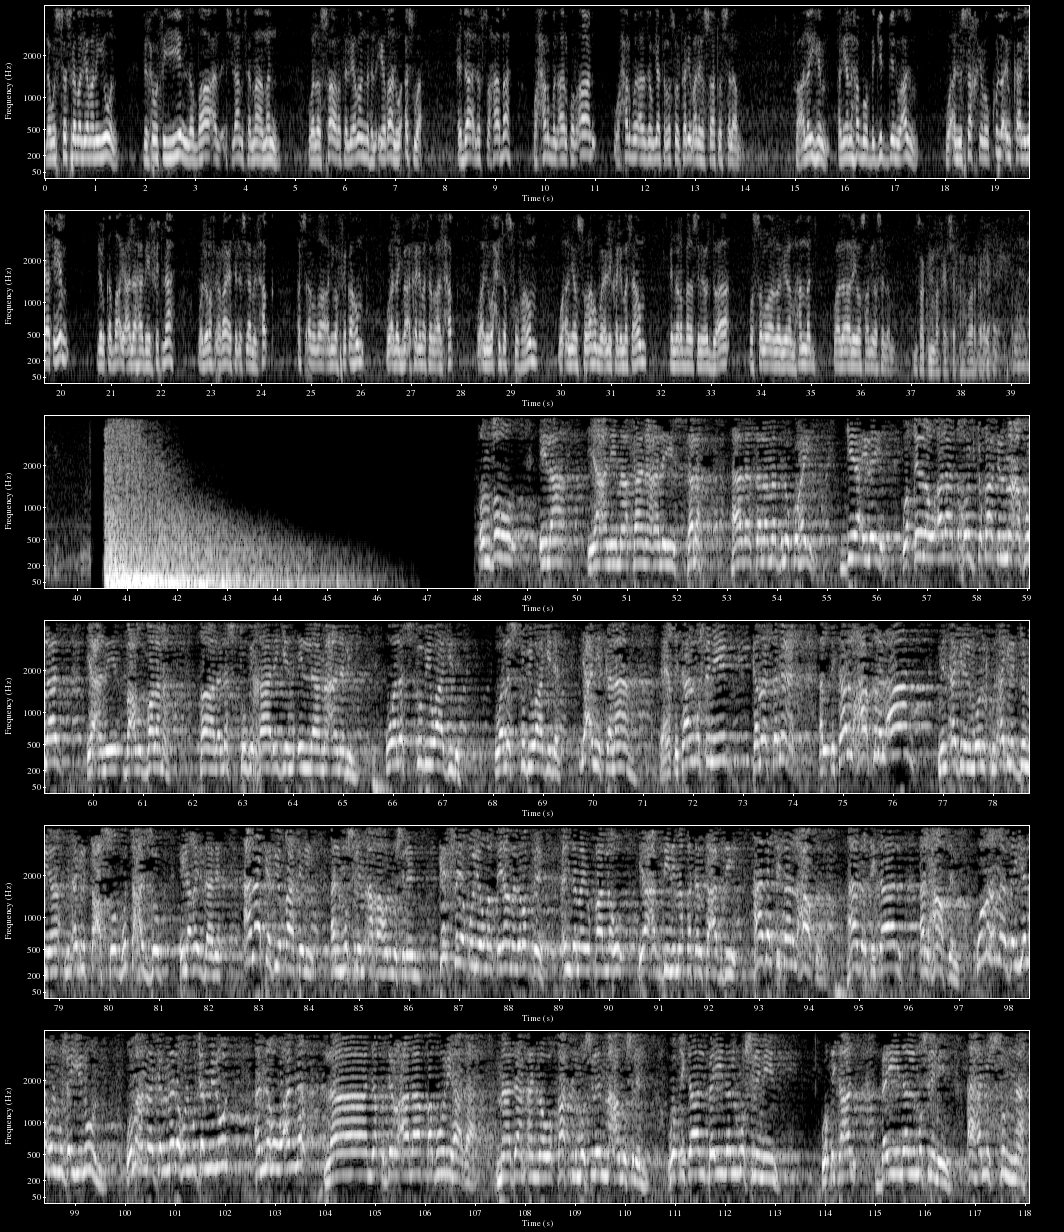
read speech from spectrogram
لو استسلم اليمنيون للحوثيين لضاع الإسلام تماما ولصارت اليمن مثل إيران وأسوأ. عداء للصحابة وحرب على القرآن وحرب على زوجات الرسول الكريم عليه الصلاة والسلام. فعليهم أن ينهضوا بجد وعزم وأن يسخروا كل إمكانياتهم للقضاء على هذه الفتنة ولرفع راية الإسلام الحق. أسأل الله أن يوفقهم وأن يجمع كلمتهم على الحق وأن يوحد صفوفهم وأن ينصرهم ويعلي كلمتهم. إن ربنا سميع الدعاء. وصلى الله على نبينا محمد وعلى آله وصحبه وسلم. جزاكم الله خير شيخنا. بارك فيكم. الله يبارك فيك. انظروا إلى يعني ما كان عليه السلف. هذا سلم بن كهيل. جاء إليه وقيل له ألا تخرج تقاتل مع فلان؟ يعني بعض الظلمة. قال لست بخارج إلا مع نبي ولست بواجده ولست بواجده. يعني كلام. يعني قتال المسلمين كما سمعت. القتال الحاصل الآن من أجل الملك من أجل الدنيا من أجل التعصب والتحزب إلى غير ذلك. على كيف يقاتل المسلم أخاه المسلم؟ كيف سيقول يوم القيامة لربه عندما يقال له يا عبدي لما قتلت عبدي؟ هذا القتال الحاصل هذا القتال الحاصل. ومهما زينه المزينون ومهما جمله المجملون أنه وأنه لا نقدر على قبول هذا ما دام أنه قتل مسلم مع مسلم وقتال بين المسلمين وقتال بين المسلمين. أهل السنة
